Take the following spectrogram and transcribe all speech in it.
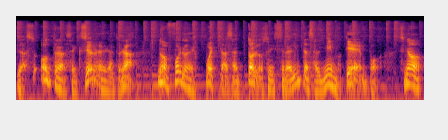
Las otras secciones de la Torá no fueron expuestas a todos los israelitas al mismo tiempo, sino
